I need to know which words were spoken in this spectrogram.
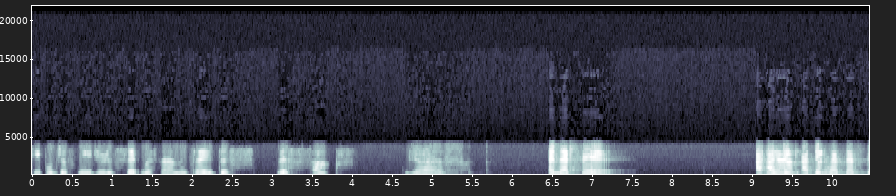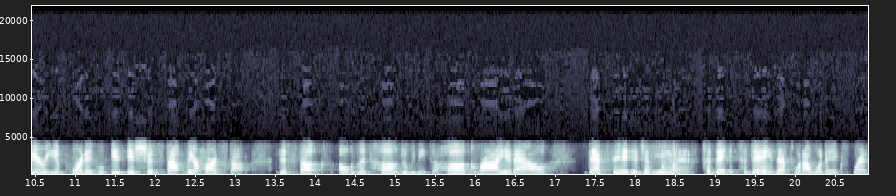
people just need you to sit with them and say this this sucks Yes. And that's it. I, I think I think that that's very important. It, it should stop there. Hard stop. This sucks. Oh, let's hug. Do we need to hug? Cry it out? That's it. It just yeah. sucks. today. Today, that's what I want to express.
